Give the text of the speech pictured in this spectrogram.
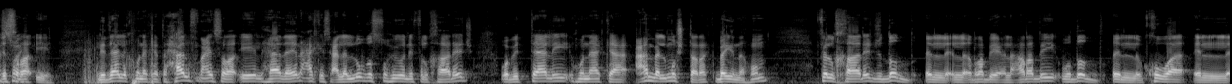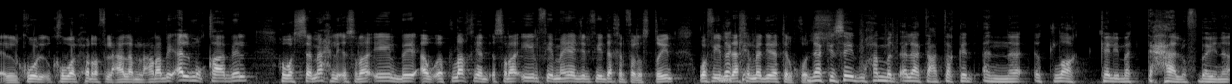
إسرائيل. لذلك هناك تحالف مع إسرائيل. هذا ينعكس على اللوب الصهيوني في الخارج وبالتالي هناك عمل مشترك بينهم في الخارج ضد الربيع العربي وضد القوى القوى الحرة في العالم العربي. المقابل هو السماح لإسرائيل أو إطلاق يد إسرائيل فيما يجري في داخل فلسطين وفي لكن داخل مدينة القدس. لكن سيد محمد ألا تعتقد أن إطلاق كلمة تحالف بين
